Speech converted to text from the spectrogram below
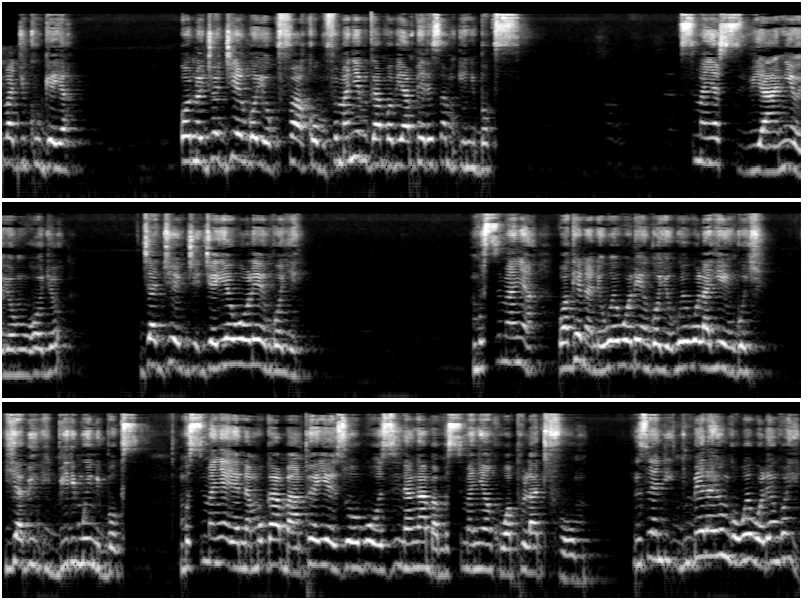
bagikugeya ono gyojja engoyo okufaako obufe manye ebigambo byampeereza mu inbox. Simanya byani oyo oyo gyeyeewola engoye. Mbusimanya wagenda neweewola engoye weewolayo engoye. Yabiri mu inbox. Mbusimanya yenamugamba mpeeyo ez'obwozi nagamba musimanya nkuwa platform. Nze mbeerayo ngaoweewola engoye.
